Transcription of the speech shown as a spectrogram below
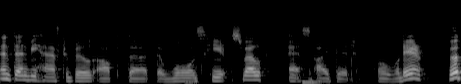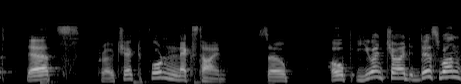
And then we have to build up the, the walls here as well as I did over there. But that's project for next time so hope you enjoyed this one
